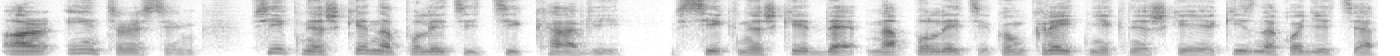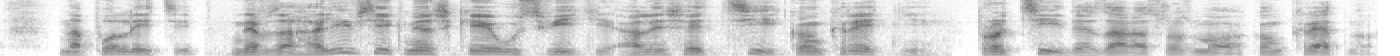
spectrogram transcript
are interesting. Всі книжки на полиці цікаві. Всі книжки де? На полиці, конкретні книжки, які знаходяться на полиці. Не взагалі всі книжки у світі, а лише ці конкретні. Про ці йде зараз розмова, конкретно.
